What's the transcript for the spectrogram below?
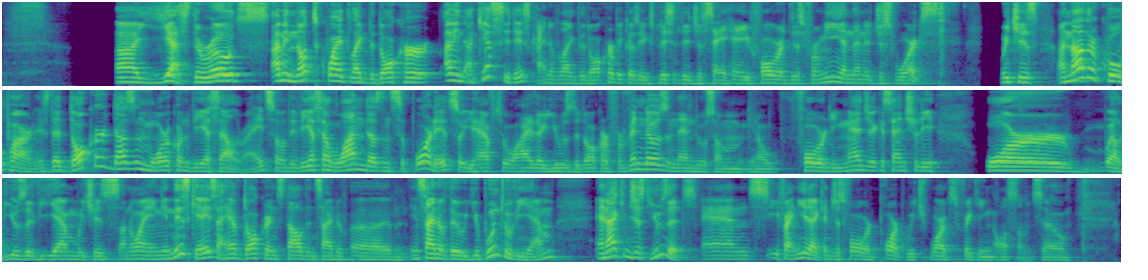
Uh, yes, the roads, I mean, not quite like the Docker. I mean, I guess it is kind of like the Docker because you explicitly just say, hey, forward this for me, and then it just works. which is another cool part is that Docker doesn't work on VSL, right? So the VSL 1 doesn't support it, so you have to either use the Docker for Windows and then do some, you know, forwarding magic essentially, or well, use a VM, which is annoying. In this case, I have Docker installed inside of uh, inside of the Ubuntu VM, and I can just use it. And if I need, I can just forward port, which works freaking awesome. So,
